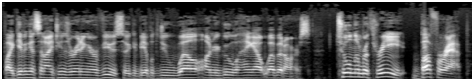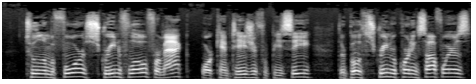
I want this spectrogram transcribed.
by giving us an iTunes rating and review so you can be able to do well on your Google Hangout webinars. Tool number three, Buffer app. Tool number four, ScreenFlow for Mac or Camtasia for PC. They're both screen recording softwares.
